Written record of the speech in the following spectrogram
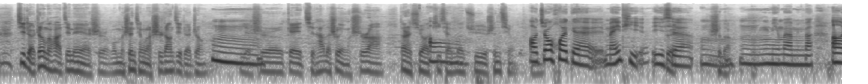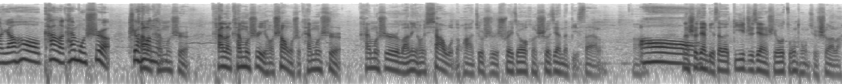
记者证的话，今年也是我们申请了十张记者证，嗯，也是给其他的摄影师啊，但是需要提前的去申请。哦，就会给媒体一些，嗯，是的，嗯，明白明白，嗯，然后看了开幕式之后看了开幕式，开了开幕式以后，上午是开幕式，开幕式完了以后，下午的话就是摔跤和射箭的比赛了。哦，那射箭比赛的第一支箭是由总统去射了。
